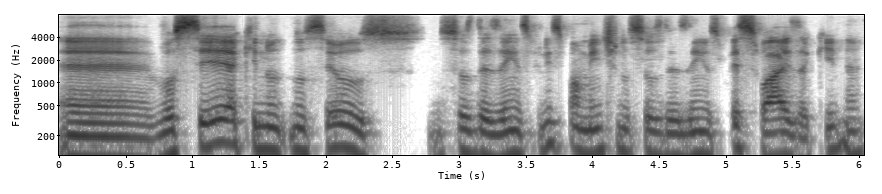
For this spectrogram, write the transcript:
é você aqui no, nos, seus, nos seus desenhos, principalmente nos seus desenhos pessoais aqui, né?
